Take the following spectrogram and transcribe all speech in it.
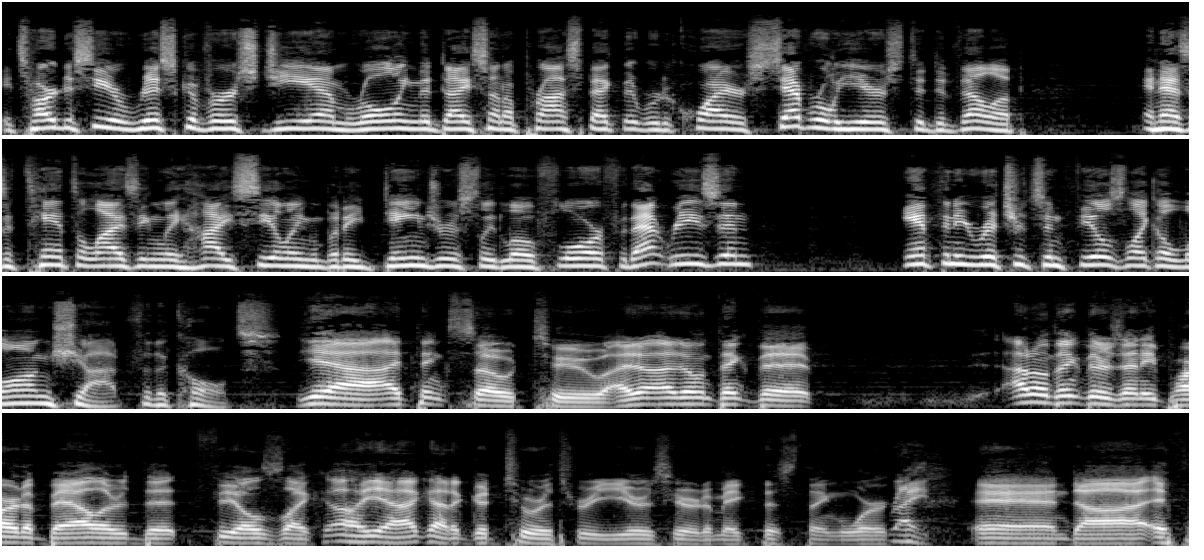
It's hard to see a risk averse GM rolling the dice on a prospect that would require several years to develop and has a tantalizingly high ceiling but a dangerously low floor. For that reason, Anthony Richardson feels like a long shot for the Colts. Yeah, I think so too. I, I don't think that. I don't think there's any part of Ballard that feels like, oh yeah, I got a good two or three years here to make this thing work. Right. And uh, if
